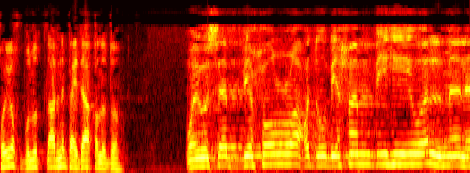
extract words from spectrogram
quyuq bulutlarni paydo qiladi. ويسبح الرعد بحمده والملائكة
